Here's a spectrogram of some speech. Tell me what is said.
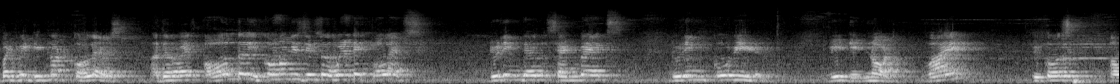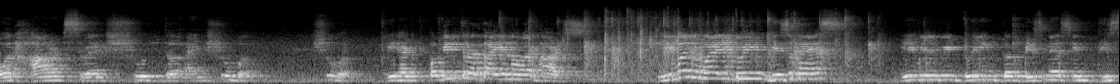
but we did not collapse. Otherwise all the economies in the world they collapsed during the setbacks during covid we did not why because our hearts were shuddha and shubha shubha we had pavitrata in our hearts even while doing business we will be doing the business in this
